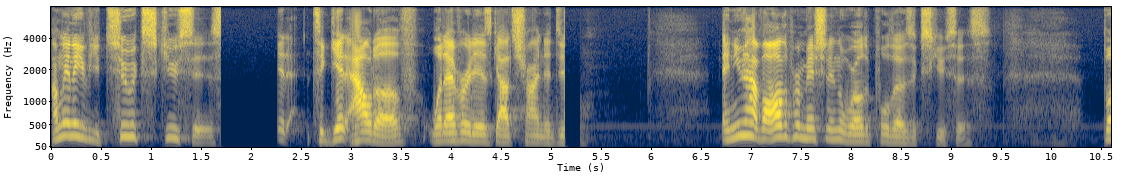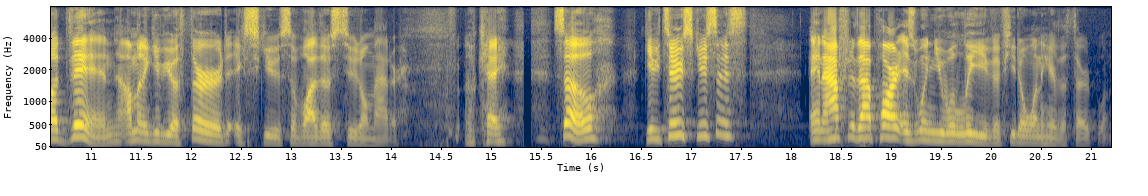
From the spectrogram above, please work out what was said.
I'm going to give you two excuses to get out of whatever it is God's trying to do. And you have all the permission in the world to pull those excuses. But then I'm going to give you a third excuse of why those two don't matter. okay? So, give you two excuses, and after that part is when you will leave if you don't want to hear the third one.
